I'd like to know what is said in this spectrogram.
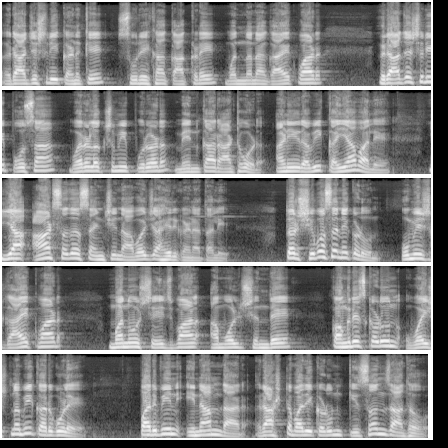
राजश्री कणके सुरेखा काकडे वंदना गायकवाड राजश्री पोसा वरलक्ष्मी पुरड मेनका राठोड आणि रवी कैयावाले या आठ सदस्यांची नावं जाहीर करण्यात आली. तर शिवसेनेकडून उमेश गायकवाड मनोज शेजबाळ अमोल शिंदे काँग्रेसकडून वैष्णवी करगुळे परवीन इनामदार राष्ट्रवादीकडून किसन जाधव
